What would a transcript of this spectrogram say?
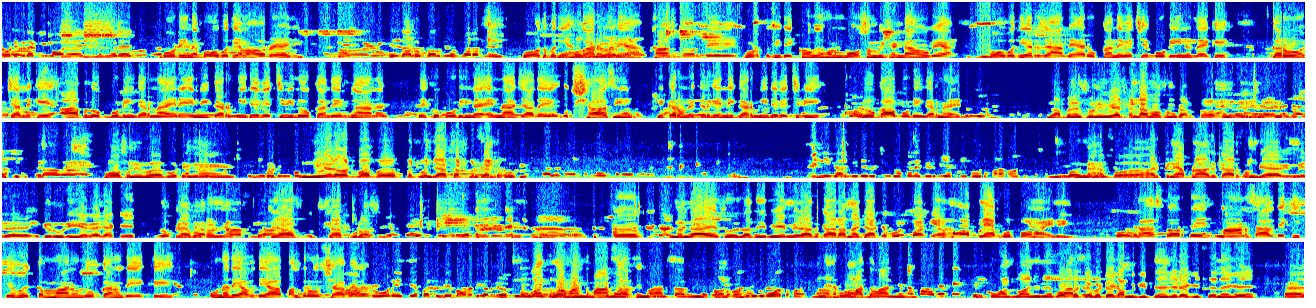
Voting ਦਾ ਕੀ ਮਾਹੌਲ ਹੈ ਬਹੁਤ ਵਧੀਆ ਮਾਹੌਲ ਰਿਹਾ ਜੀ। ਕਿੰਨਾ ਲੋਕਾਂ ਨੂੰ ਹੁੰਗਾਰਾ ਮਿਲਿਆ ਬਹੁਤ ਵਧੀਆ ਹੁੰਗਾਰਾ ਮਿਲਿਆ। ਖਾਸ ਤੌਰ ਤੇ ਹੁਣ ਤੁਸੀਂ ਦੇਖੋਗੇ ਹੁਣ ਮੌਸਮ ਵੀ ਠੰਡਾ ਹੋ ਗਿਆ। ਬਹੁਤ ਵਧੀਆ ਰੁਝਾਨ ਰਿਹਾ ਲੋਕਾਂ ਦੇ ਵਿੱਚ VOTING ਨੂੰ ਲੈ ਕੇ। ਘਰੋਂ ਚੱਲ ਕੇ ਆਪ ਲੋਕ VOTING ਕਰਨ ਆਏ ਨੇ। ਇੰਨੀ ਗਰਮੀ ਦੇ ਵਿੱਚ ਵੀ ਲੋਕਾਂ ਦੇ ਰੁਝਾਨ ਦੇਖੋ VOTING ਦਾ ਇੰਨਾ ਜ਼ਿਆਦਾ ਉਤਸ਼ਾਹ ਸੀ ਕਿ ਘਰੋਂ ਨਿਕਲ ਕੇ ਇੰਨੀ ਗਰਮੀ ਦੇ ਵਿੱਚ ਵੀ ਲੋਕ ਆਪ VOTING ਕਰਨ ਆਏ ਨੇ। ਰੱਬ ਨੇ ਸੁਣੀ ਵੀ ਆ ਠੰਡਾ ਮੌਸਮ ਕਰਤਾ ਬਹੁਤ VOTING ਹੋਈ ਨੀਅਰ ਅਬਾਊਟ 55 60% ਹੋ ਗਈ। ਇੰਨੀ ਗਰਮੀ ਦੇ ਵਿੱਚ ਵੀ ਲੋਕਾਂ ਨੇ ਫਿਰ ਵੀ ਆਪਣੀ ਵੋਟ ਪਾਣਾ ਬਹੁਤ ਮੈਂ ਹਰ ਇੱਕ ਨੇ ਆਪਣਾ ਅਧਿਕਾਰ ਸਮਝਿਆ ਵੀ ਮੇਰਾ ਇਹ ਜ਼ਰੂਰੀ ਹੈਗਾ ਜਾ ਕੇ ਆਪਣੇ ਵੋਟਾਂ ਨੂੰ। ਇਤਿਹਾਸ ਉਤਸ਼ਾਹ ਪੂਰਾ ਸੀਗਾ। ਬੰਦਾ ਇਹ ਸੋਚਦਾ ਸੀ ਵੀ ਇਹ ਮੇਰਾ ਅਧਿਕਾਰ ਆ ਮੈਂ ਜਾ ਕੇ ਵੋਟ ਪਾ ਕੇ ਆਵਾਂ। ਆਪਣੇ ਆਪ ਵੋਟ ਪਾਉਣ ਆਏ ਨਹੀਂ। ਖਾਸ ਤੌਰ ਤੇ ਮਾਨ ਸਾਹਿਬ ਦੇ ਕੀਤੇ ਹੋਏ ਕੰਮਾਂ ਨੂੰ ਲੋਕਾਂ ਨੂੰ ਦੇਖ ਕੇ ਉਹਨਾਂ ਦੇ ਆਪਦੇ ਆਪ ਅੰਦਰੋਂ ਉਤਸ਼ਾਹ ਪੈਦਾ ਦੋ ਨੇ ਜੀ ਆਪਾਂ ਜਿਹੜੇ ਬਾਣ ਦੀ ਗੱਲ ਕਰਦੇ ਭਗਵੰਤ ਭਗਵੰਤ ਮਾਨ ਸਾਹਿਬ ਦੇ ਮਾਨ ਸਾਹਿਬ ਦੇ ਭਗਵੰਤ ਮਾਨ ਜੀ ਦੀ। ਭਗਵੰਤ ਮਾਨ ਜੀ ਨੇ। ਬਹੁਤ ਵੱਡੇ ਵੱਡੇ ਕੰਮ ਕੀਤੇ ਨੇ ਜਿਹੜੇ ਕੀਤੇ ਨੇਗੇ। ਹੈ?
